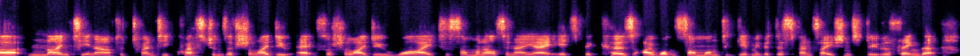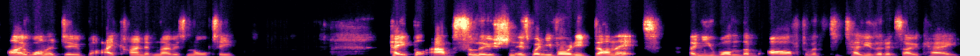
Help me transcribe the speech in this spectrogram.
Uh, 19 out of 20 questions of shall I do X or shall I do Y to someone else in AA, it's because I want someone to give me the dispensation to do the thing that I want to do, but I kind of know is naughty. Papal absolution is when you've already done it and you want them afterwards to tell you that it's okay.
